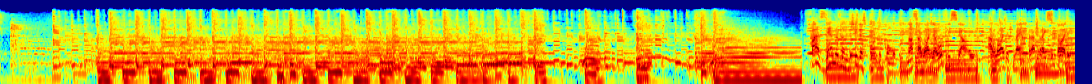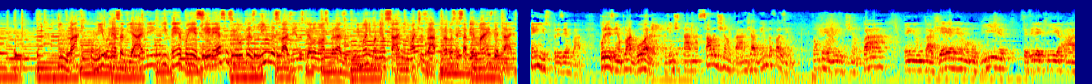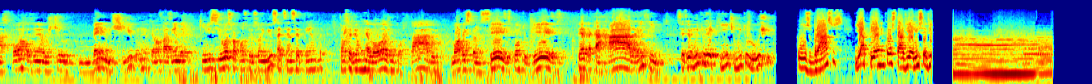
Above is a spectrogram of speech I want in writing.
Fazendasantigas.com, nossa loja oficial, a loja que vai entrar para a história. Embarque comigo nessa viagem e venha conhecer essas e outras lindas fazendas pelo nosso Brasil. Me mande uma mensagem no WhatsApp para você saber mais detalhes. Tem isso preservado. Por exemplo, agora a gente está na sala de jantar, já dentro da fazenda. Então tem a mesa de jantar, tem um tagé, né, uma mobília. Você vê aqui as portas, né, o estilo bem antigo, né, que é uma fazenda que iniciou sua construção em 1770 Então você vê um relógio importado, móveis franceses, portugueses, pedra Carrara, enfim. Você vê muito requinte, muito luxo. Os braços e a perna encostada. E ali você vê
